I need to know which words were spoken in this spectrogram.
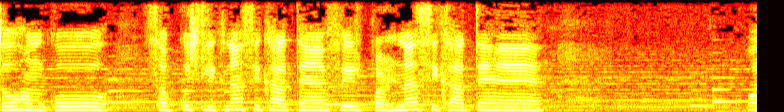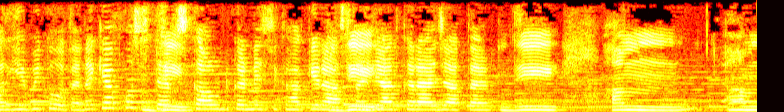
तो हमको सब कुछ लिखना सिखाते हैं, फिर पढ़ना सिखाते हैं। और ये भी तो होता है ना कि आपको स्टेप्स। काउंट करने सिखा के रास्ता याद कराया जाता है। जी हम हम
